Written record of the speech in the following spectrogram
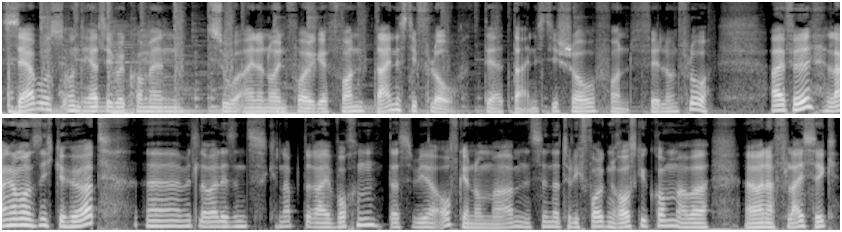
Servus und herzlich willkommen zu einer neuen Folge von Dynasty Flow, der Dynasty Show von Phil und Flo. Hi Phil, lange haben wir uns nicht gehört. Äh, mittlerweile sind es knapp drei Wochen, dass wir aufgenommen haben. Es sind natürlich Folgen rausgekommen, aber wir waren ja fleißig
